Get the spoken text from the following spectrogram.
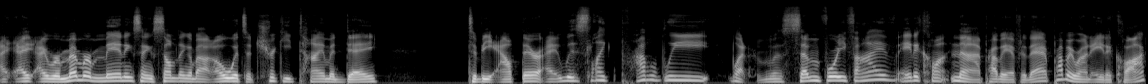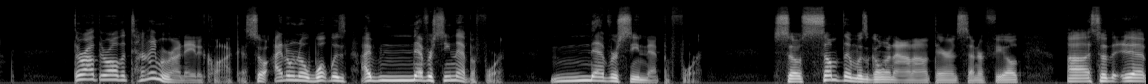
I, I remember Manning saying something about, oh, it's a tricky time of day to be out there. It was like probably what seven forty five, eight o'clock. Nah, probably after that, probably around eight o'clock. They're out there all the time around eight o'clock. So I don't know what was, I've never seen that before. Never seen that before. So something was going on out there in center field. Uh, so the, uh,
